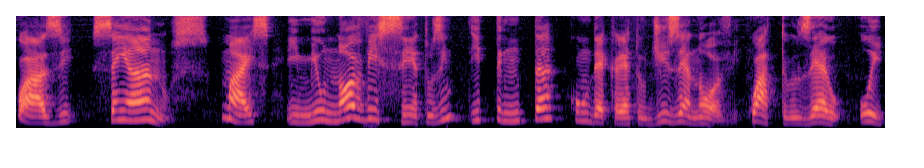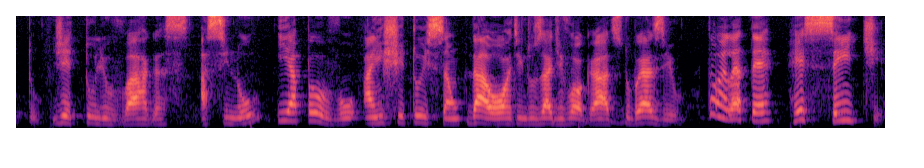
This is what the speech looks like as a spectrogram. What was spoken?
quase 100 anos. Mas em 1930, com o decreto 19408, Getúlio Vargas assinou e aprovou a instituição da Ordem dos Advogados do Brasil. Então ela é até recente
